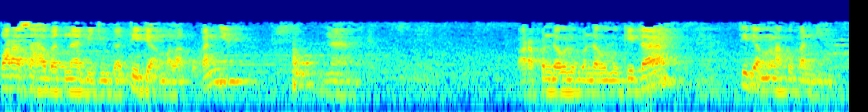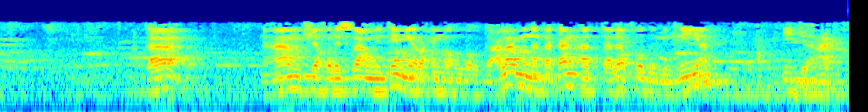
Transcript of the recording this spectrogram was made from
para sahabat Nabi juga tidak melakukannya. Nah, para pendahulu-pendahulu kita tidak melakukannya. Maka Nah, Syekhul Islam Ibnu Taimiyah rahimahullah taala mengatakan at-talaffuz bin niyyah bid'ah.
